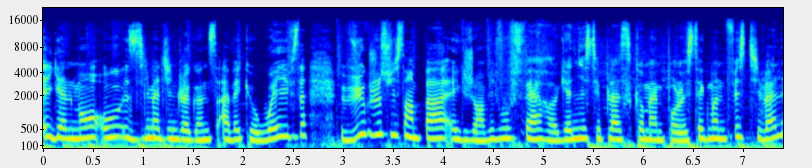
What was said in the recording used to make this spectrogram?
également aux Imagine Dragons avec Waves. Vu que je suis sympa et que j'ai envie de vous faire gagner ces places quand même pour le Segment Festival,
